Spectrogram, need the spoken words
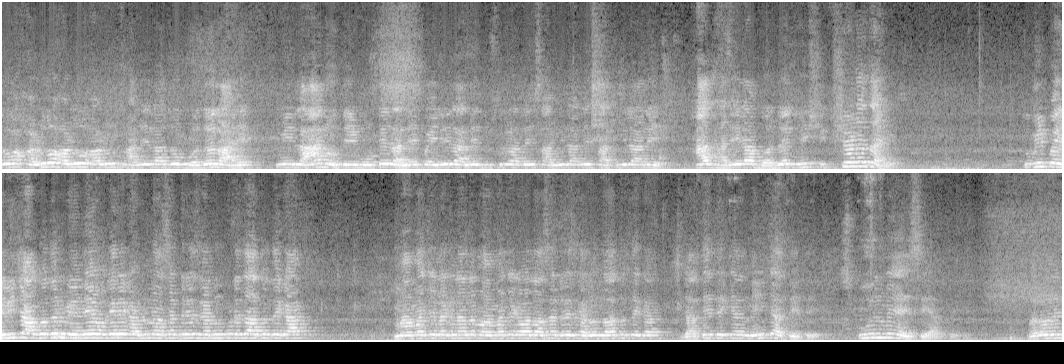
जो हळूहळू हळू झालेला जो बदल आहे तुम्ही लहान होते मोठे झाले पहिलीला आले दुसरीला आले सहावीला आले सातवीला आले हा झालेला बदल हे शिक्षणच आहे. तुम्ही पहिलीच्या अगोदर वेण्या वगैरे घालून असा ड्रेस घालून कुठे जात होते का? मामाच्या लग्नाला मामाच्या गावाला असा ड्रेस घालून जात होते का? जाते ते क्या नाही जाते ते. स्कूल में ऐसे आते. थे बरोबर आहे?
